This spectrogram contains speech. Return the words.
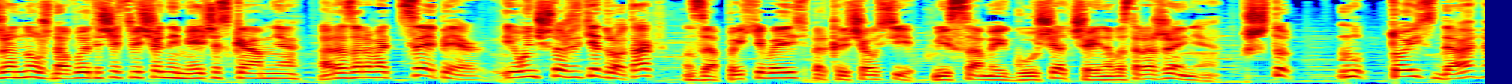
же нужно вытащить священный меч из камня, разорвать цепи и уничтожить ядро, так?» Запыхиваясь, прокричал Сид из самой гущи отчаянного сражения. «Что? Ну, то есть да?»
